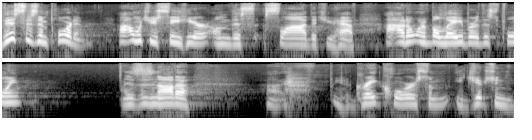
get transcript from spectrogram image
this is important. I want you to see here on this slide that you have. I don't want to belabor this point. This is not a uh, you know, great course on Egyptian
